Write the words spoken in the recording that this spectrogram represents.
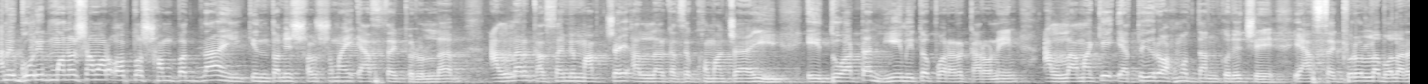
আমি গরিব মানুষ, আমার অত সম্পদ নাই, কিন্তু আমি সবসময় আস্তাক ফেরুল্লাহ আল্লাহর কাছে আমি মাপ চাই, আল্লাহর কাছে ক্ষমা চাই। এই দোয়াটা নিয়মিত পড়ার কারণে, আল্লাহ আমাকে এতই রহমত দান করেছে, এই আস্তাক ফেরুল্লাহ বলার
